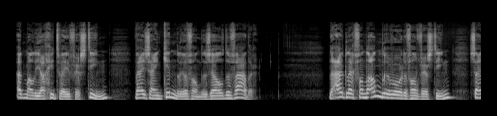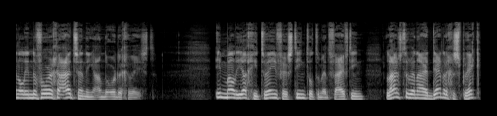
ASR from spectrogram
uit Malachi 2 vers 10. Wij zijn kinderen van dezelfde Vader. De uitleg van de andere woorden van vers 10 zijn al in de vorige uitzending aan de orde geweest. In Malachi 2 vers 10 tot en met 15 luisteren we naar het derde gesprek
